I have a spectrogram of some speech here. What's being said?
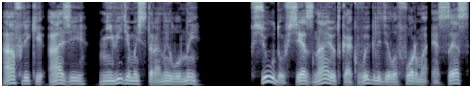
Африки, Азии, невидимой стороны Луны. Всюду все знают, как выглядела форма СС,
